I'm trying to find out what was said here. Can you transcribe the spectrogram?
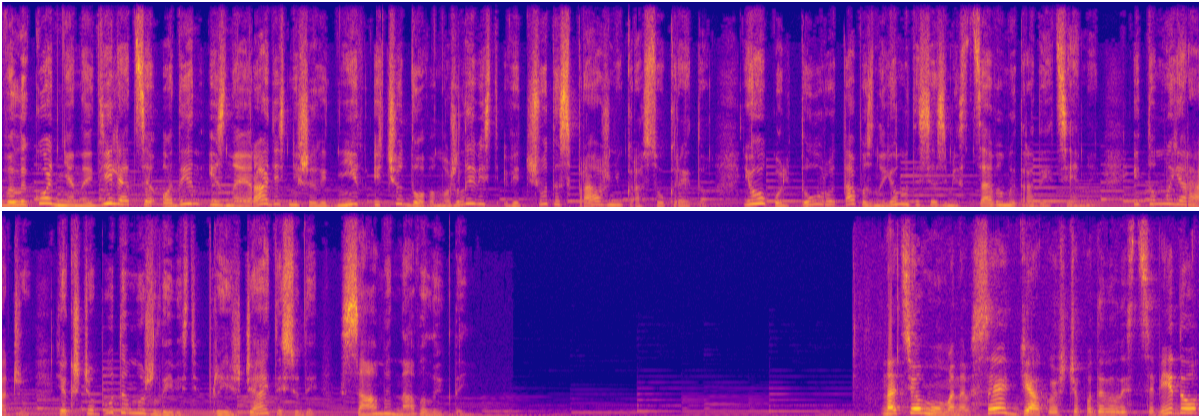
Великодня неділя це один із найрадісніших днів і чудова можливість відчути справжню красу криту, його культуру та познайомитися з місцевими традиціями. І тому я раджу, якщо буде можливість, приїжджайте сюди саме на Великдень. На цьому у мене все. Дякую, що подивились це відео.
